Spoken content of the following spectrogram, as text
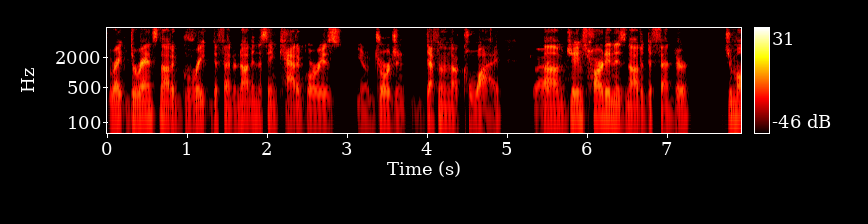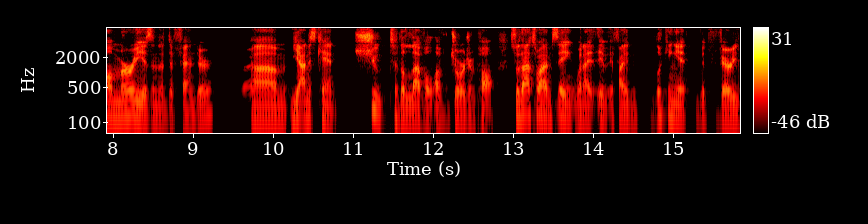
right, Durant's not a great defender, not in the same category as you know George and definitely not Kawhi. Right. Um, James Harden is not a defender. Jamal Murray isn't a defender. Um, Giannis can't shoot to the level of George and Paul. So that's why I'm saying when I if, if I'm looking at with very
